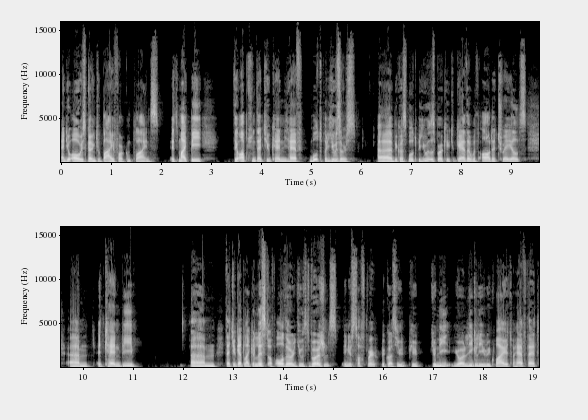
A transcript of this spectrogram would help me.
and you're always going to buy for compliance. It might be the option that you can have multiple users uh, because multiple users working together with audit trails. Um, it can be um, that you get like a list of all the used versions in your software because you you you need you're legally required to have that.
